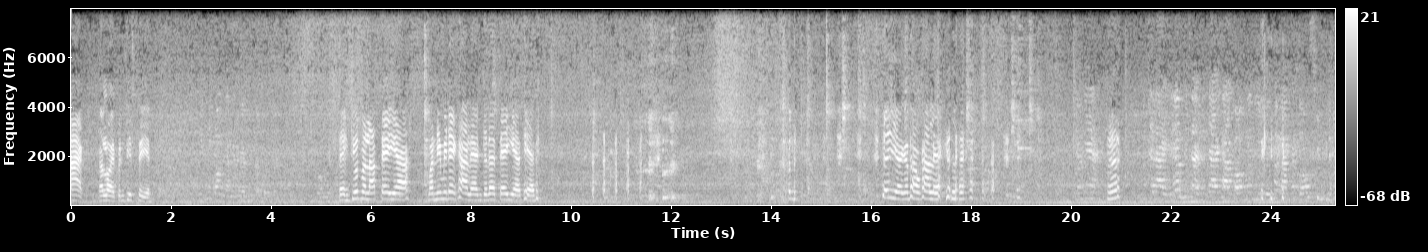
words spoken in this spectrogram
มาก อร่อยเป็นพิเศษให้กล้องกันนะเรื่องที่จะเปิดเป็นน้องเนี่ยแต่งชุดมารับเตยา วันนี้ไม่ได้ค่าแรงจะได้เตยาแทน เตยาก็เท่าค่าแรงกันแล้วแล้วเนี่ยฮะมันจะได้เรื่องที่ใส่มันจ่ายค่าของเงินยืมพลังกระสองชิ้นแล้ว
